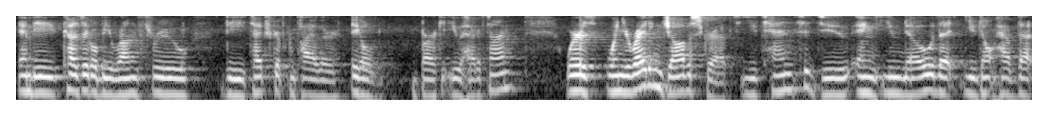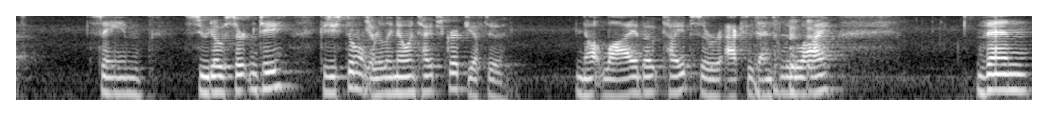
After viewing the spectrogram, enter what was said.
And because it'll be run through the TypeScript compiler, it'll bark at you ahead of time. Whereas when you're writing JavaScript, you tend to do, and you know that you don't have that same pseudo certainty because you still don't Yeah. really know in TypeScript. You have to not lie about types or accidentally lie. Then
